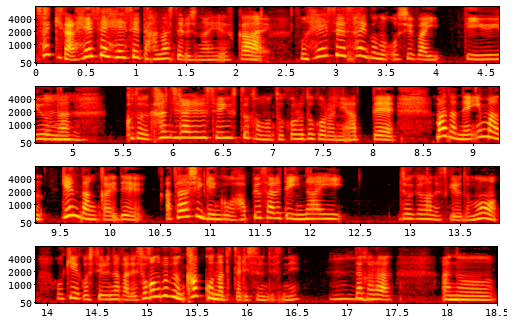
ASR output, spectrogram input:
さっきから平成平成って話してるじゃないですか、はい。その平成最後のお芝居っていうようなことが感じられるセリフとかもところどころにあってまだね今現段階で新しい言語が発表されていない状況なんですけれどもお稽古してる中でそこの部分カッコになってたりするんですね。だかららあの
